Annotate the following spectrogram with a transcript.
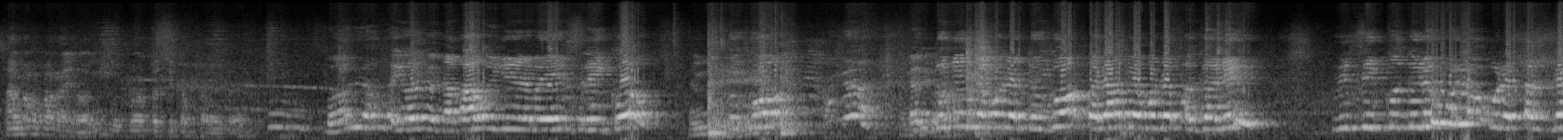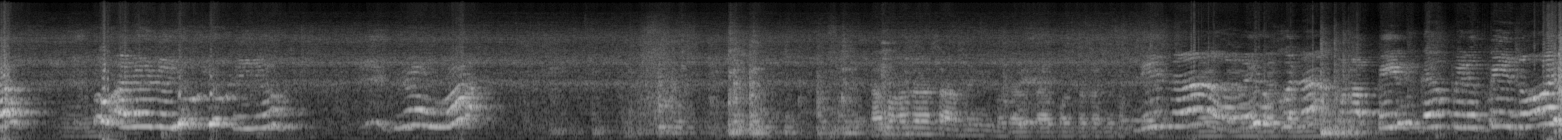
Sama ka ba ngayon? Magpapacheck up tayo tayo. Bahala kayo, nakawin niyo naman yung x-ray ko. Hindi. Dugo! Nagtunin ako ng dugo, marami ako napagaling. Rising ko doon, wala ako natanggap. Kung ano nulunok ninyo. Nawa! Sama ka na sa amin. Magkala tayo punta tayo doktor. Hindi na, ayoko na. Mga pili kayo, Pilipino, oy!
